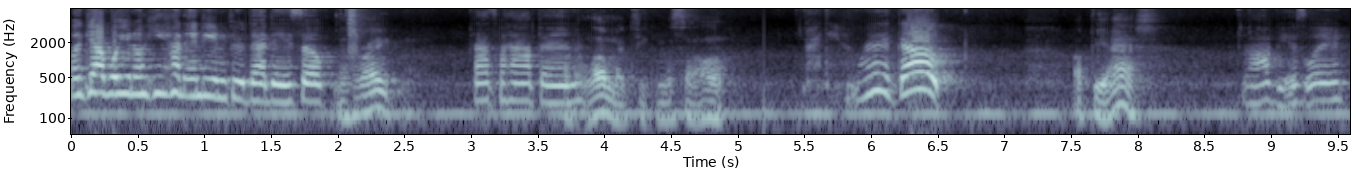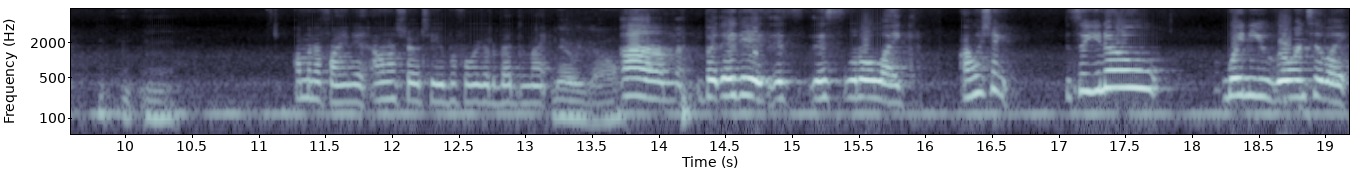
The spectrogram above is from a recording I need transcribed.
Like, yeah, well, you know, he had Indian food that day, so that's right. that's what happened. I happened. love my tikka masala. God damn it, where did it go? Up the ass. Obviously. I'm gonna find it. I'm gonna show it to you before we go to bed tonight. There we go. Um, but it is. It's this little like. I wish I. So you know when you go into like.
